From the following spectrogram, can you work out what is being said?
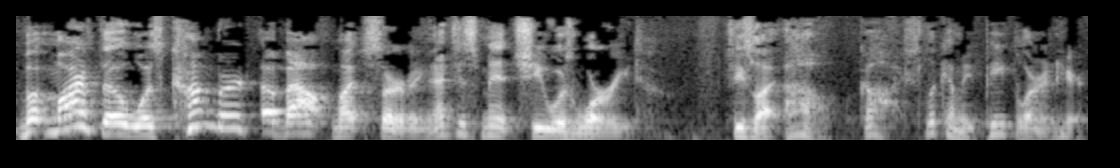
But Martha was cumbered about much serving. That just meant she was worried. She's like, oh gosh, look how many people are in here.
